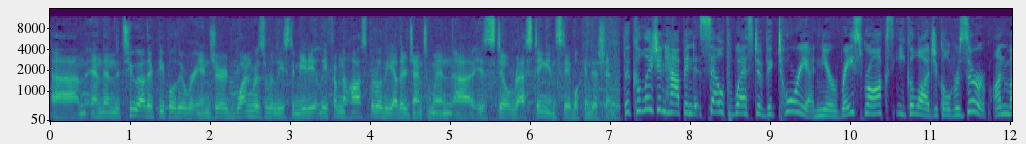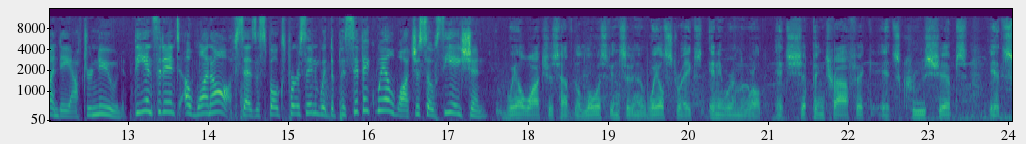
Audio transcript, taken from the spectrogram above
Um, and then the two other people that were injured, one was released immediately from the hospital. The other gentleman uh, is still resting in stable condition. The collision happened southwest of Victoria near Race Rocks Ecological Reserve on Monday afternoon. The incident, a one off, says a spokesperson with the Pacific Whale Watch Association. Whale watchers have the lowest incident of whale strikes anywhere in the world. It's shipping traffic, it's cruise ships ships, it's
